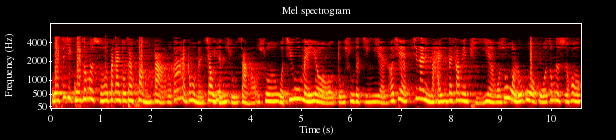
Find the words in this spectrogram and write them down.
我自己国中的时候大概都在晃荡。我刚刚还跟我们教研组长哦说，我几乎没有读书的经验，而且现在你们的孩子在上面体验。我说我如果国中的时候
